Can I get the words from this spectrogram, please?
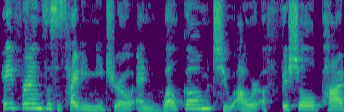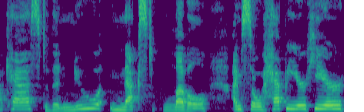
Hey, friends, this is Heidi Mitro, and welcome to our official podcast, The New Next Level. I'm so happy you're here.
